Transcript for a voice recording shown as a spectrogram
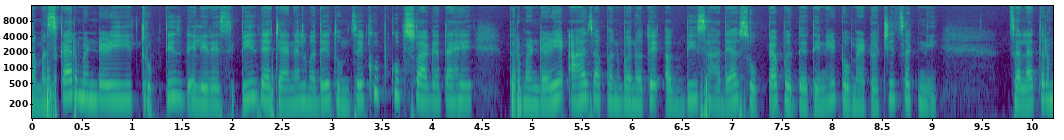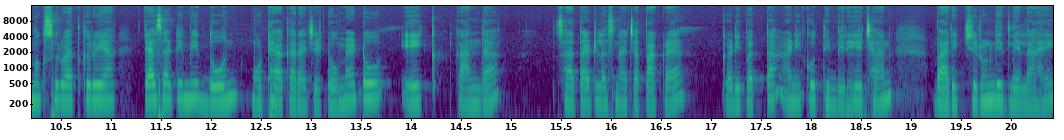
नमस्कार मंडळी तृप्तीज डेली रेसिपीज या चॅनलमध्ये तुमचे खूप खूप स्वागत आहे. तर मंडळी आज आपण बनवते अगदी साध्या सोप्या पद्धतीने टोमॅटोची चटणी. चला तर मग सुरुवात करूया. त्यासाठी मी दोन मोठ्या आकाराचे टोमॅटो एक कांदा सात आठ लसणाच्या पाकळ्या कढीपत्ता आणि कोथिंबीर हे छान बारीक चिरून घेतलेलं आहे.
